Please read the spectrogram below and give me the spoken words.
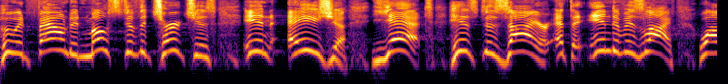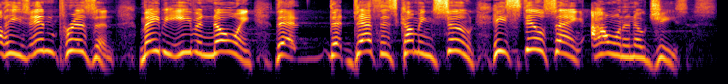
who had founded most of the churches in Asia. Yet, his desire at the end of his life, while he's in prison, maybe even knowing that, that death is coming soon, he's still saying, I want to know Jesus.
